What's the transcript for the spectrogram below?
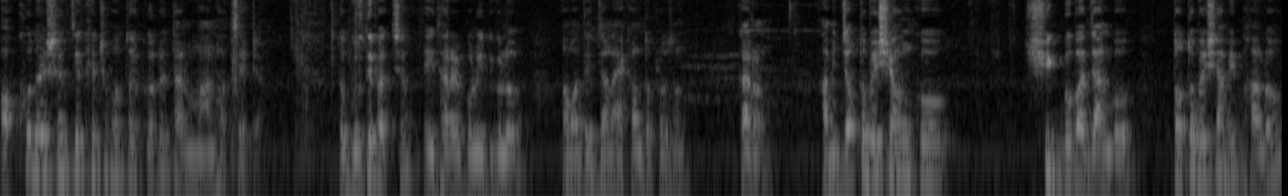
অক্ষদয়ের যে ক্ষেত্রফল তৈরি করবে, তার মান হচ্ছে এটা। তো বুঝতে পারছ, এই ধারার গণিতগুলো আমাদের জানা একান্ত প্রয়োজন। কারণ আমি যত বেশি অঙ্ক শিখব বা জানব, তত বেশি আমি ভালো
